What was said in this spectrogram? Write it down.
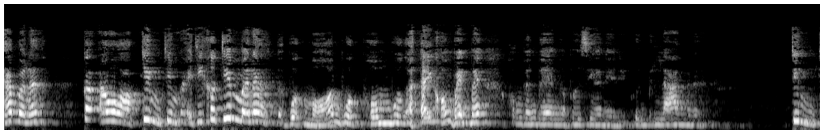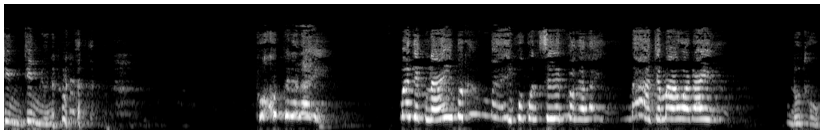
ทัพอะนะก็เอาออกจิ้มจิ้มไอ้ที่เขาจิ้มมานะพวกหมอนพวกผมพวกอะไรของแพงแพงของแพงแพงกับเปอร์เซียเนี่ยพื้นเป็นล้านมันนะจิ้มจิ้มจิ้มอยู่นั่นพวกคุณเป็นอะไร มาจากไหนพวกไอ้พวกคนซื้อพวกอะไร น่าจะมาว่าอะไร ดูถูก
